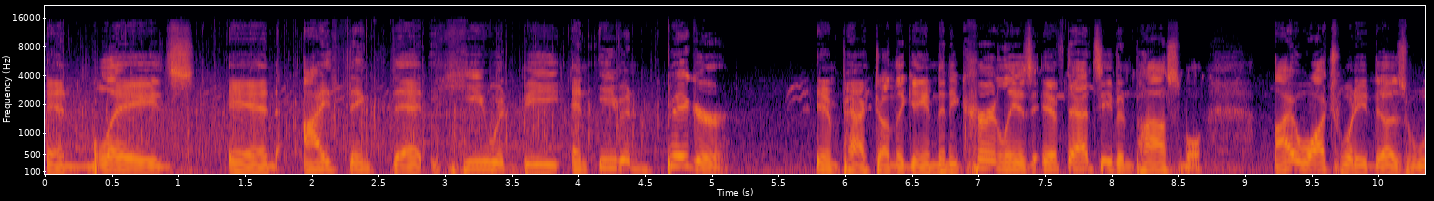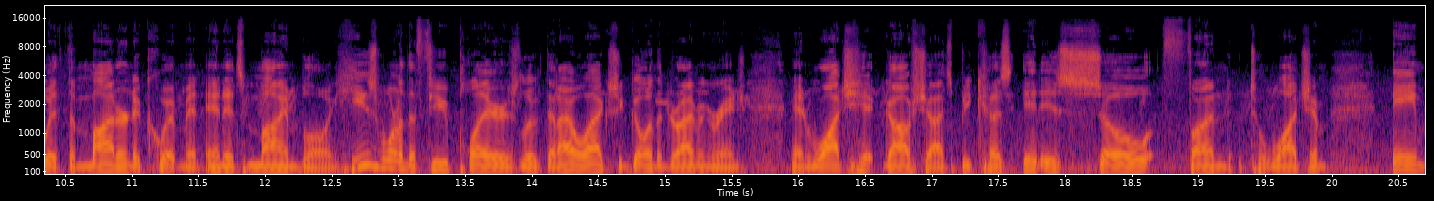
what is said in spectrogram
and blades. And I think that he would be an even bigger impact on the game than he currently is, if that's even possible. I watch what he does with the modern equipment, and it's mind blowing. He's one of the few players, Luke, that I will actually go in the driving range and watch hit golf shots because it is so fun to watch him aim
